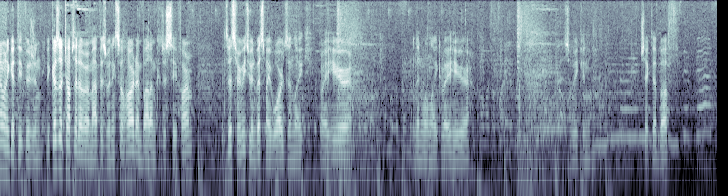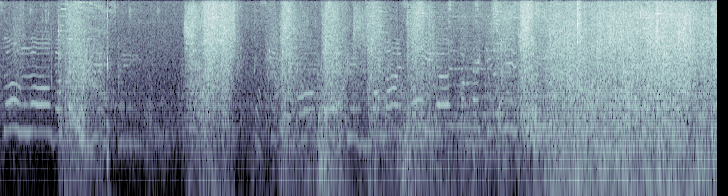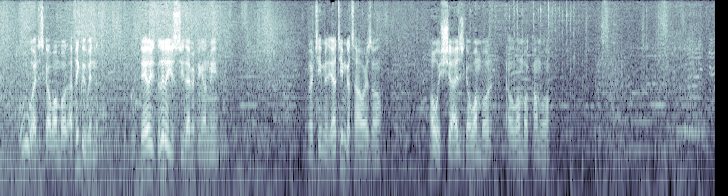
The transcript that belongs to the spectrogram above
Kinda wanna get deep vision. Because our top side of our map is winning so hard and bottom could just safe farm, it's best for me to invest my wards in like right here and then one like right here. So we can check that buff. Ooh, I think we win. They literally- just use everything on me. Our team, yeah, team got tower as well. Holy shit! I just got one boat. Oh, one boat combo.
